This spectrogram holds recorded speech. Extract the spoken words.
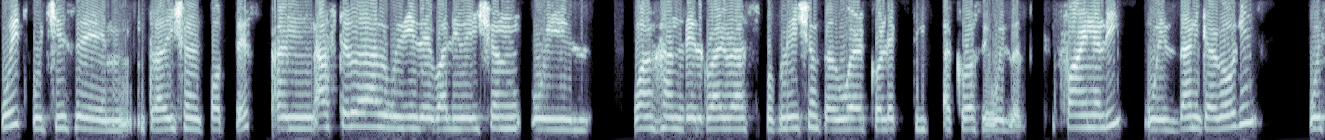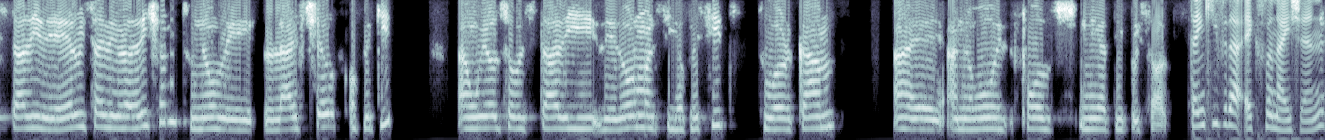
wheat, which is the um, traditional pot test. And after that, we did a validation with 100 ryegrass populations that were collected across the wilderness. Finally, with Danica Goggins, we studied the herbicide degradation to know the life shelf of the kit, and we also study the dormancy of the seeds to overcome uh, and avoid false negative results. Thank you for that explanation.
